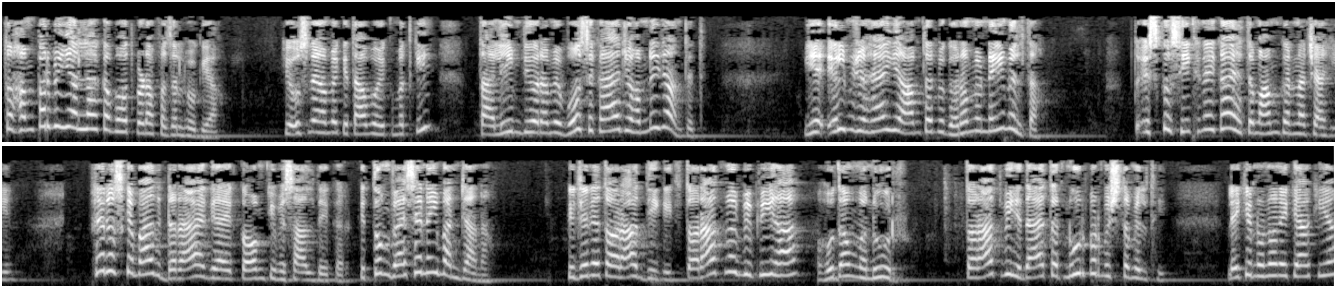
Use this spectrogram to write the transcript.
تو ہم پر بھی یہ اللہ کا بہت بڑا فضل ہو گیا کہ اس نے ہمیں کتاب و حکمت کی تعلیم دی اور ہمیں وہ سکھایا جو ہم نہیں جانتے تھے۔ یہ علم جو ہے یہ عام طور پہ گھروں میں نہیں ملتا۔ تو اس کو سیکھنے کا اہتمام کرنا چاہیے۔ پھر اس کے بعد ڈرایا گیا ایک قوم کی مثال دے کر کہ تم ویسے نہیں بن جانا۔ کہ جنہیں تورات دی گئی تورات میں بھی بھی ہدم و نور۔ تورات بھی ہدایت اور نور پر مشتمل تھی۔ لیکن انہوں نے کیا کیا؟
